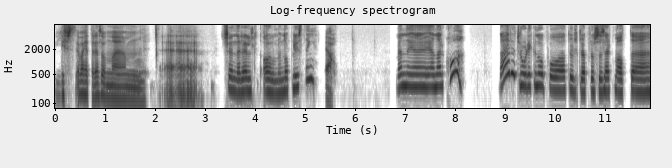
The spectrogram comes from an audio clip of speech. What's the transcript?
livs... Hva heter det sånn eh, eh, Generelt allmennopplysning. Ja. Men i NRK, der tror de ikke noe på at ultraprosessert mat eh,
